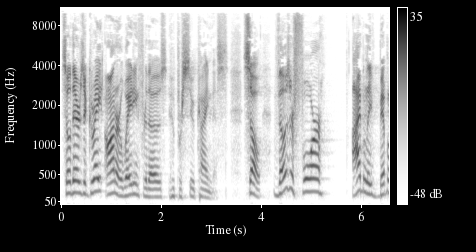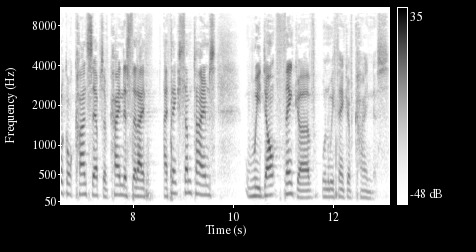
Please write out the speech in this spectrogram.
So there's a great honor waiting for those who pursue kindness. So those are four, I believe, biblical concepts of kindness that I, I think sometimes we don't think of when we think of kindness.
